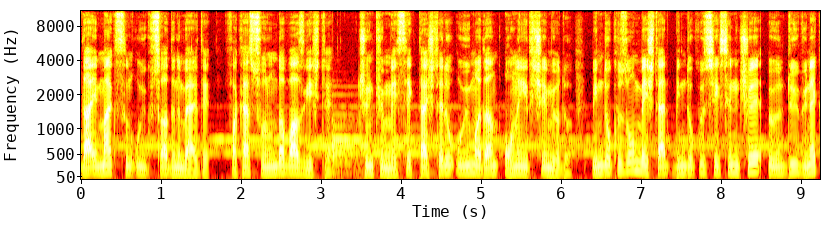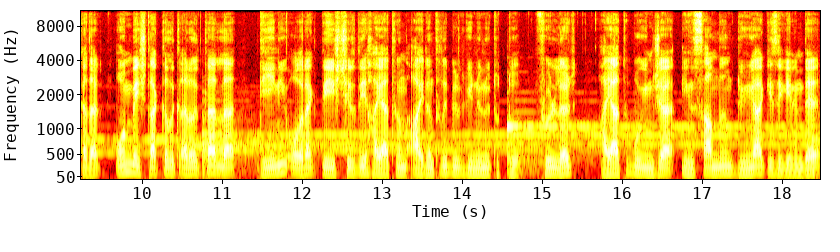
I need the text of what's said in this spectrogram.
Dymaxion uykusu adını verdi. Fakat sonunda vazgeçti. Çünkü meslektaşları uyumadan ona yetişemiyordu. 1915'ten 1983'e öldüğü güne kadar 15 dakikalık aralıklarla dini olarak değiştirdiği hayatının ayrıntılı bir gününü tuttu. Fuller, hayatı boyunca insanlığın dünya gezegeninde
